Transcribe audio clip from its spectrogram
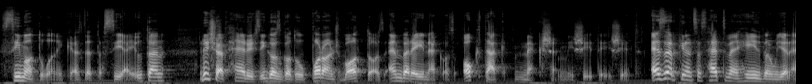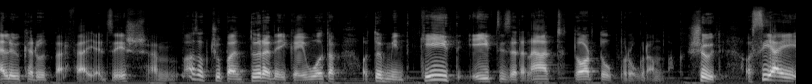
szimatolni kezdett a CIA után, Richard Henrys igazgató parancsba adta az embereinek az akták megsemmisítését. 1977-ben ugyan előkerült pár feljegyzés, azok csupán töredékei voltak a több mint két évtizeden át tartó programnak. Sőt, a CIA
